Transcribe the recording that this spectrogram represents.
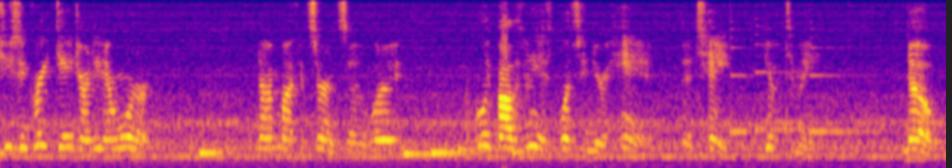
She's in great danger. I need to warn her. Not my concern, son. What only bothers me is what's in your hand. The tape. Give it to me. No.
